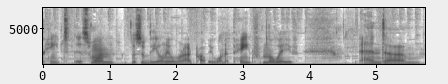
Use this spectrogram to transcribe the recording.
paint this one this would be the only one I'd probably want to paint from the wave and um,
